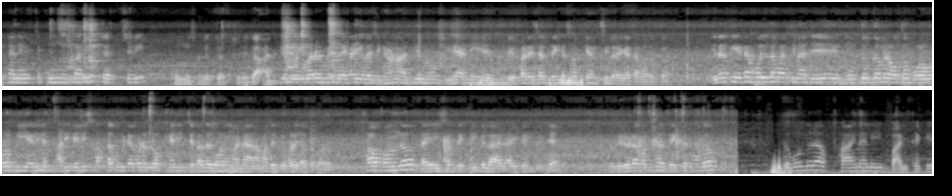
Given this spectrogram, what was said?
এখানে হচ্ছে কুমড়ো শাকের চচ্চড়ি। কুমড়ো শাকের চচ্চড়ি তো আজকে রবিবারের মেনু এটাই হয়েছে, কেননা আজকে নো বিরিয়ানি টেম্পারেচার দেখে সব ক্যান্সেল হয়ে গেছে আপাতত। এদেরকে এটা বলতে পারছি না যে মধ্যগ্রামের অত বড় বড় বিরিয়ানি হাঁড়ি ডেলি সাতটা কুড়িটা করে লোক খেয়ে নিচ্ছে, তাদের গরম হয় না, আর আমাদের ঝড়ে যত গরম। সব বন্ধ, তাই এইসব দেখতেই পেলে আইটেম দিয়েছে তো ভিডিওটা কন্টিনিউ দেখতে থাকো। তো বন্ধুরা ফাইনালি বাড়ি থেকে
